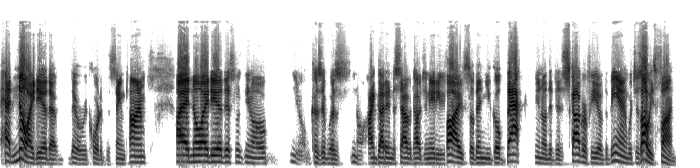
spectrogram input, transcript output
had no idea that they were recorded at the same time. I had no idea this was, you know, you know, because it was, you know, I got into Savatage in '85. So then you go back, you know, the, discography of the band, which is always fun.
